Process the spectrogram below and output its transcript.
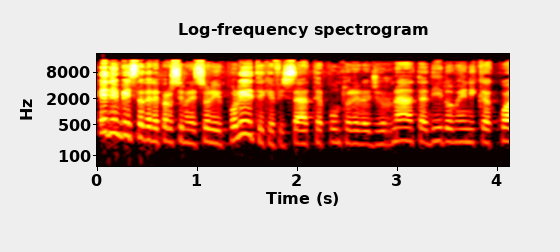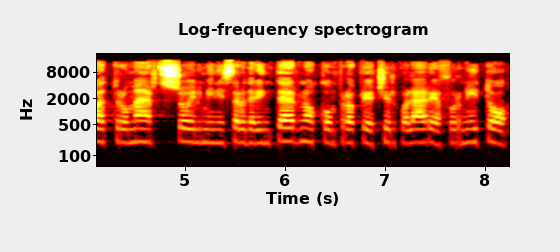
Ed in vista delle prossime elezioni politiche fissate appunto nella giornata di domenica 4 marzo, il Ministero dell'Interno con propria circolare ha fornito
